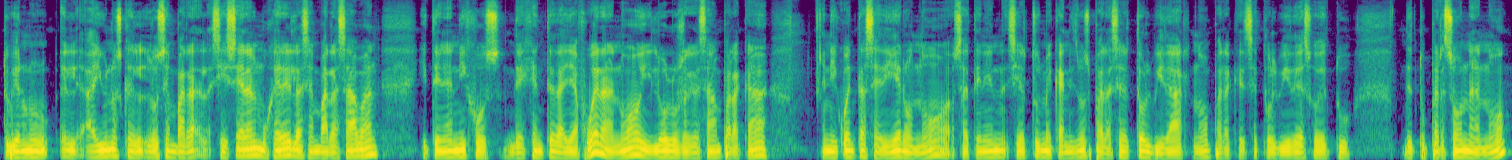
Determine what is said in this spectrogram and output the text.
tuvieron, hay unos que los si eran mujeres las embarazaban y tenían hijos de gente de allá afuera, ¿no? Y luego los regresaban para acá, ni cuenta se dieron, ¿no? O sea, tenían ciertos mecanismos para hacerte olvidar, ¿no? Para que se te olvide eso de tu, de tu persona, ¿no?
